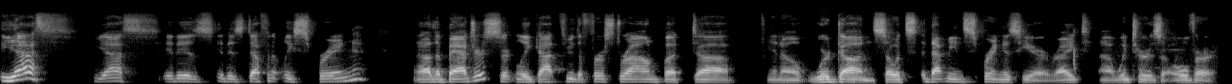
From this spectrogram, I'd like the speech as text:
Yes, yes, it is. It is definitely spring. Uh, the Badgers certainly got through the first round, but uh, you know we're done. So it's that means spring is here, right? Uh, winter is over.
